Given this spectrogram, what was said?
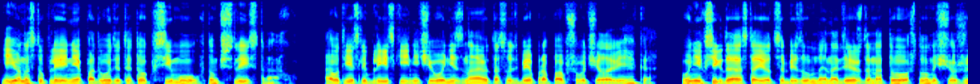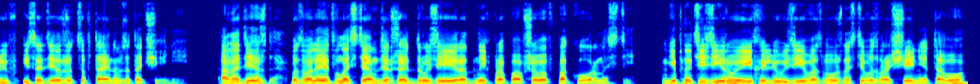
Ее наступление подводит итог всему, в том числе и страху. А вот если близкие ничего не знают о судьбе пропавшего человека, у них всегда остается безумная надежда на то, что он еще жив и содержится в тайном заточении. А надежда позволяет властям держать друзей и родных пропавшего в покорности, гипнотизируя их иллюзии возможности возвращения того,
